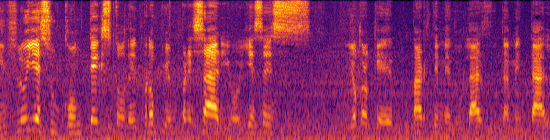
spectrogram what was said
influye su contexto del propio empresario y ese es yo creo que parte medular fundamental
